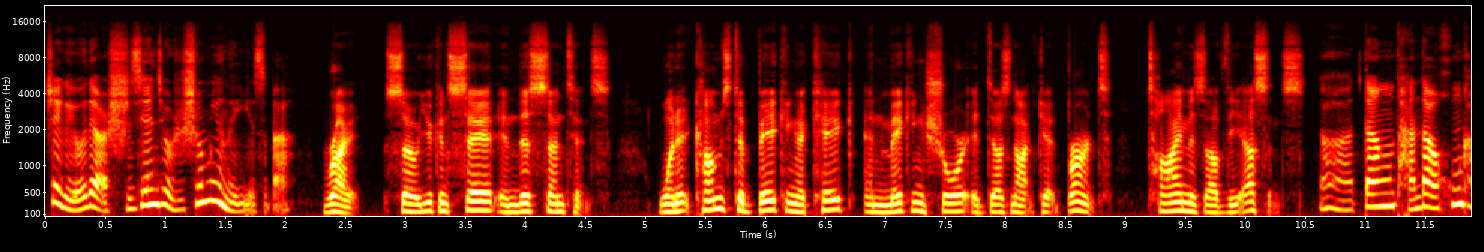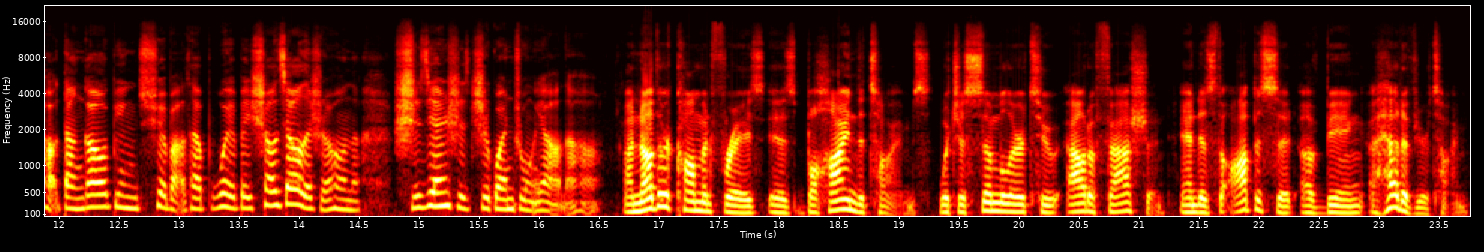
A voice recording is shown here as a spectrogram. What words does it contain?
这个有点时间就是生命的意思吧。 Right, so you can say it in this sentence When it comes to baking a cake and making sure it does not get burnt, time is of the essence. 啊，当谈到烘烤蛋糕并确保它不会被烧焦的时候呢，时间是至关重要的哈。 Another common phrase is behind the times, which is similar to out of fashion and is the opposite of being ahead of your time.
